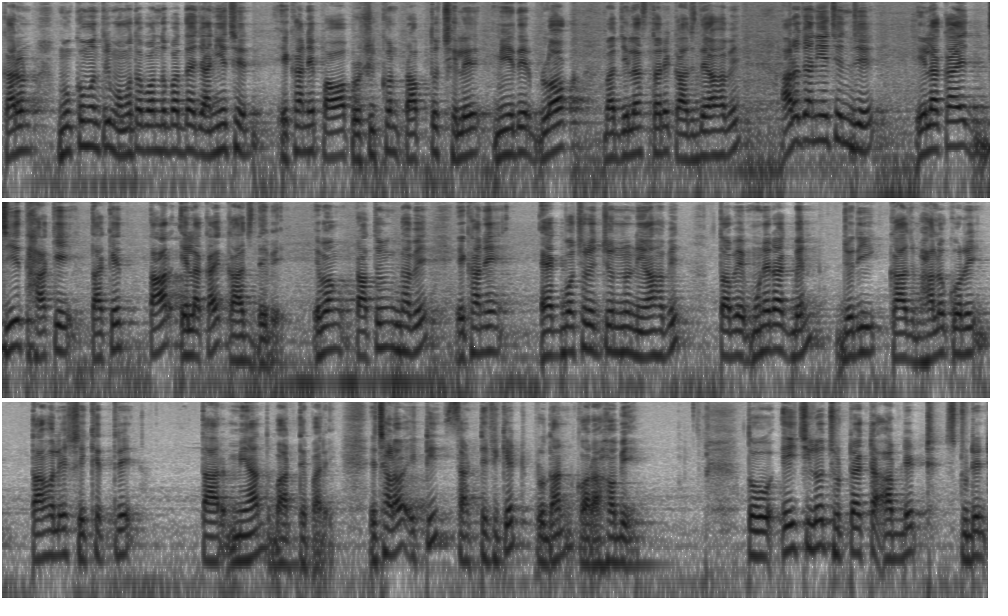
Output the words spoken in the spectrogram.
কারণ মুখ্যমন্ত্রী মমতা বন্দ্যোপাধ্যায় জানিয়েছেন, এখানে পাওয়া প্রশিক্ষণ প্রাপ্ত ছেলে মেয়েদের ব্লক বা জেলা স্তরে কাজ দেওয়া হবে। আরও জানিয়েছেন যে, এলাকায় যে থাকে তাকে তার এলাকায় কাজ দেবে এবং প্রাথমিকভাবে এখানে এক বছরের জন্য নেওয়া হবে। তবে মনে রাখবেন, যদি কাজ ভালো করে, তাহলে সেক্ষেত্রে তার মেয়াদ বাড়তে পারে। এছাড়াও একটি সার্টিফিকেট প্রদান করা হবে। তো এই ছিল ছোট্ট একটা আপডেট স্টুডেন্ট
